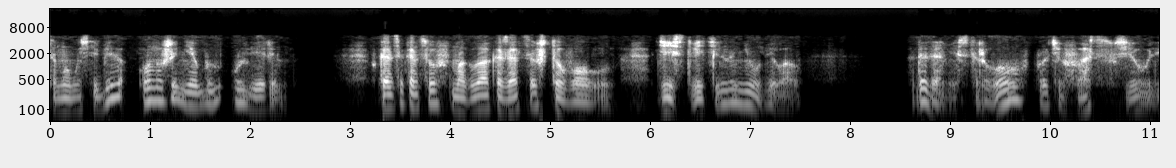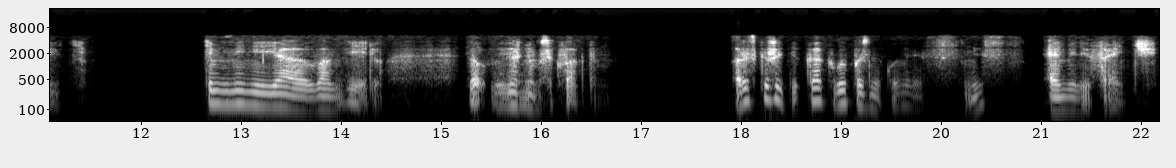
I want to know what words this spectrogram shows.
самому себе, он уже не был уверен. В конце концов, могло оказаться, что Воул действительно не убивал. Да-да, мистер Воу, против вас все улики. Тем не менее, я вам верю. Но вернемся к фактам. Расскажите, как вы познакомились с мисс Эмили Френч?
